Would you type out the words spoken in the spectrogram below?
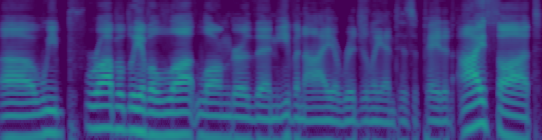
Uh, we probably have a lot longer than even I originally anticipated. I thought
